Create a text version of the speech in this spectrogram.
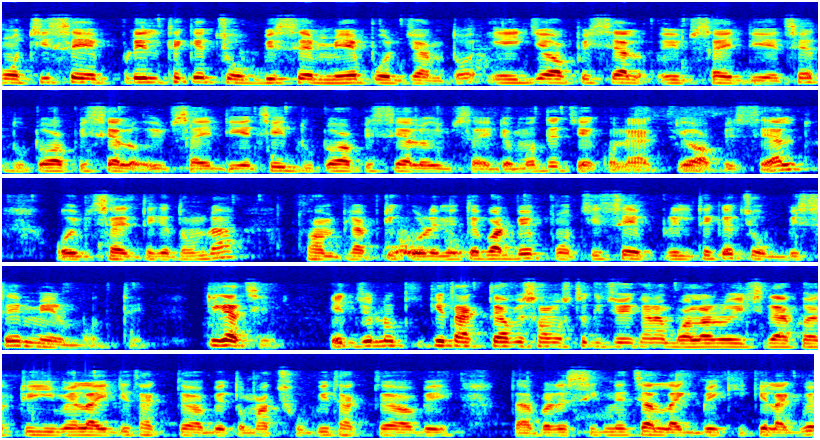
পঁচিশে এপ্রিল থেকে চব্বিশে মে পর্যন্ত। এই যে অফিসিয়াল ওয়েবসাইট দিয়েছে, দুটো অফিসিয়াল ওয়েবসাইট দিয়েছে, এই দুটো অফিসিয়াল ওয়েবসাইটের মধ্যে যে কোনো একটি অফিসিয়াল ওয়েবসাইট থেকে তোমরা ফর্ম ফিল আপটি করে নিতে পারবে পঁচিশে এপ্রিল থেকে চব্বিশে মের মধ্যে। ঠিক আছে? এর জন্য কি কি থাকতে হবে? সমস্ত কিছু এখানে বলা রয়েছে। দেখো, একটা ইমেল আইডি থাকতে হবে, তোমার ছবি থাকতে হবে, তারপরে সিগনেচার লাগবে, কি কি লাগবে,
